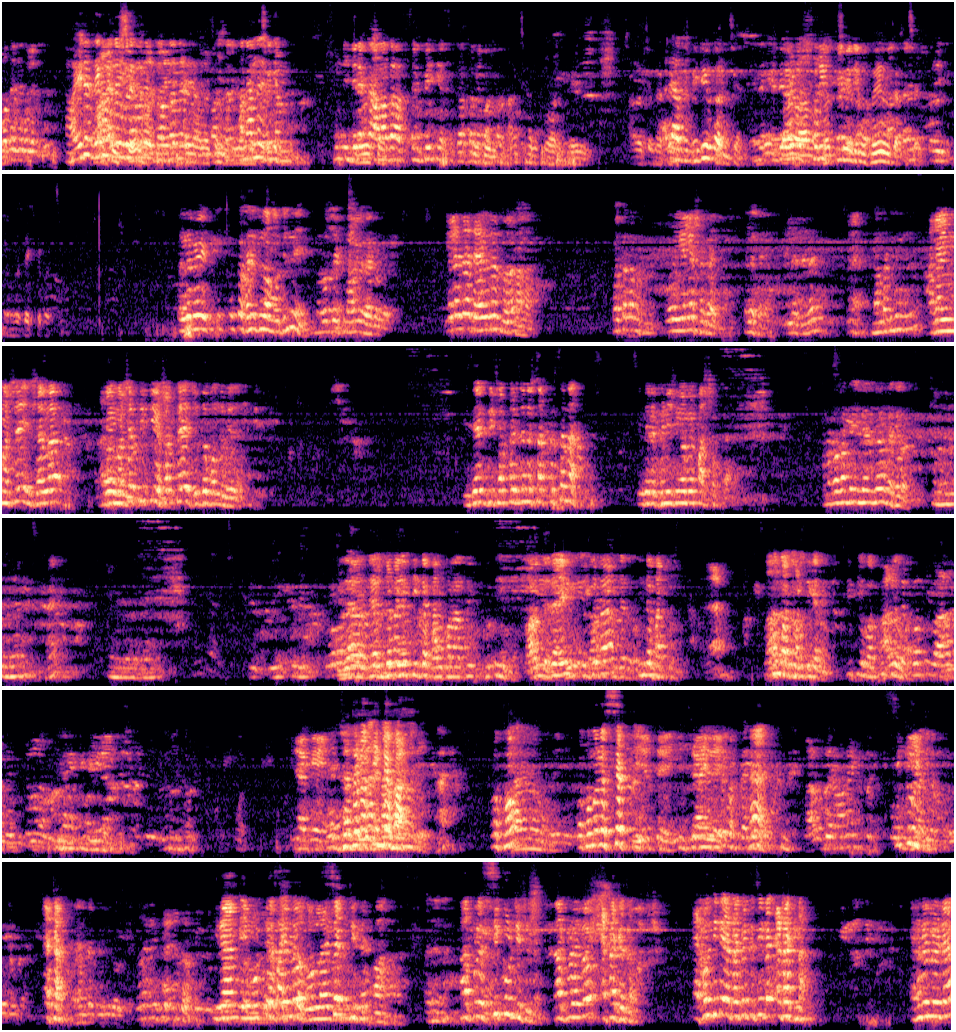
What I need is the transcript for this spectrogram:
হ্যাঁ, ভিডিও চলছে এটা হলো শরীফ ফ্যামিলি হয়েও যাচ্ছে। আমরা দেখতে পাচ্ছি। ডায়াগ্রাম না হ্যাঁ গেলে সবাই এলে সেটা হ্যাঁ, আগামী মাসে ইনশাল্লাহ আগামী মাসের তৃতীয় সপ্তাহে যুদ্ধ বন্ধ হয়ে যাবে। ইসরায়েল দুই সপ্তাহের জন্য স্টার্ট করছে না? কিন্তু ফিনিশিং হবে পাঁচ সপ্তাহ। আমার দোকান থেকে ইংরেজিও গেছিল। হ্যাঁ? ইসরায়েল যুদ্ধটা তিনটা কালপনাতে ক্ষতি ভারতের। যুদ্ধটা তিনটা ভাগ করছে। ক্ষতি কেন তৃতীয়বার ভারতের তৃতীয়বার প্রতি ভারতের তো ইরাকে যুদ্ধটা তিনটা ভাগ প্রথম প্রথম হলো সেফটি হ্যাঁ। সিকিউরিটি এটা ইরান এই মুহূর্তে সেফটি তারপরে সিকিউরিটি তারপরে হলো অ্যাটাকে যাওয়া। এখন যেটা অ্যাটাক হইতেছে এটা অ্যাটাক না। এখন হলো এটা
